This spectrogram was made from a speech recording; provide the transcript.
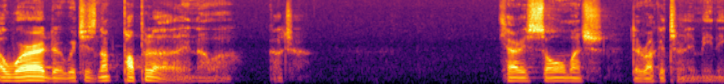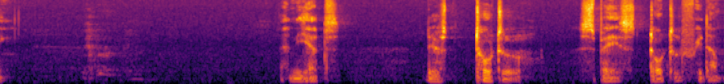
A word which is not popular in our culture carries so much derogatory meaning. And yet, there's total space, total freedom,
